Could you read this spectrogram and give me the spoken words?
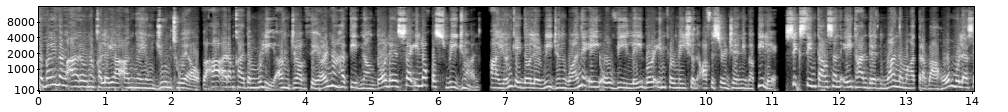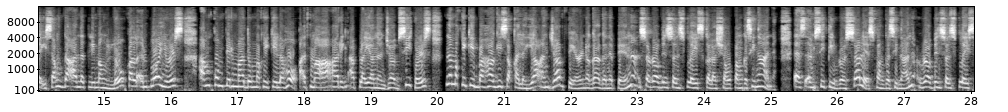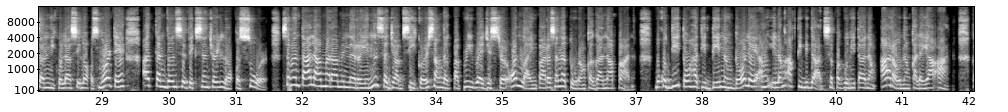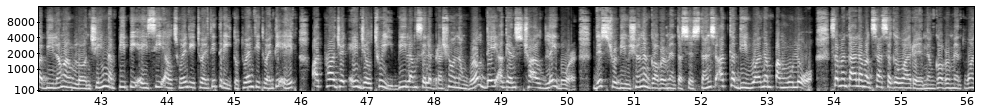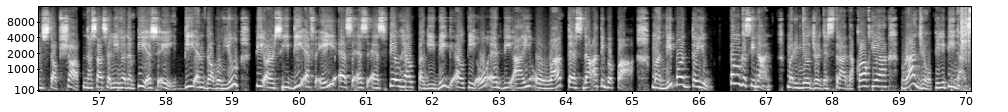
Kasabay ng Araw ng Kalayaan ngayong June 12, aarangkadang muli ang job fair na hatid ng DOLE sa Ilocos Region. Ayon kay DOLE Region 1 AOV Labor Information Officer Jenny Mapile, 16,801 na mga trabaho mula sa isang daan at limang local employers ang kumpirmadong makikilahok at maaaring applyan ng job seekers na makikibahagi sa Kalayaan Job Fair na gaganapin sa Robinson's Place, Calasiao, Pangasinan, SM City, Rosales, Pangasinan, Robinson's Place, San Nicolas, Ilocos Norte at Candon Civic Center, Ilocos Sur. Samantala, marami na rin sa job seekers ang nagpa-pre-register online para sa naturang kaganapan. Bukod dito, hatid din ng DOLE ang ilang aktibidad sa pagunita ng Araw ng Kalayaan, kabilang ang launching ng PPACL 2023 to 2028 at Project Angel 3 bilang selebrasyon ng World Day Against Child Labor, distribution ng government assistance at kadiwa ng Pangulo. Samantala, magsasagawa rin ng Government One-Stop Shop na sasalihan ng PSA, DNW, PRC, DFA, SSS, PhilHealth, Pag-ibig, LTO, NBI, OWA, TESDA at iba pa. Manipod tayo. Pangasinan, Marimildred Estrada Coquia, Radyo Pilipinas.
